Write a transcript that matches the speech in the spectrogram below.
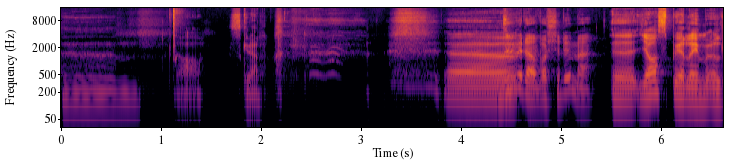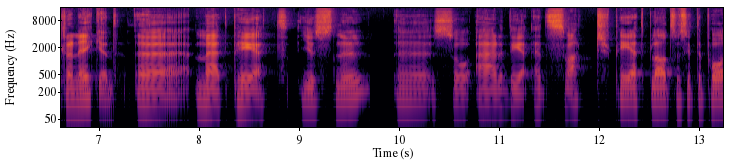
ehm, ja skräll. Ehm, Du då, vad kör du med? eh, jag spelar ju med Ultra Naked eh, med ett P1. Just nu eh, så är det ett svart P1-blad som sitter på.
